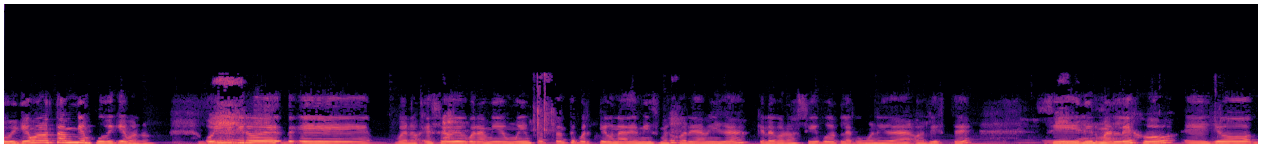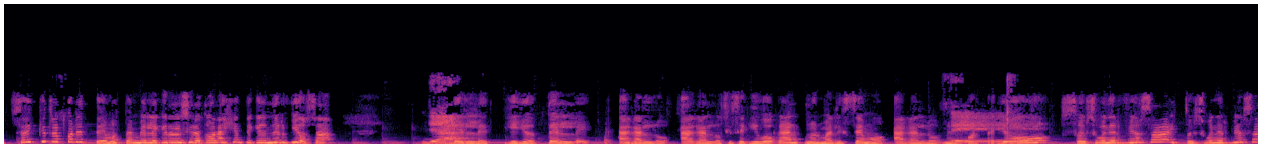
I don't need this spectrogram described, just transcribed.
Ubiquémonos también, publiquémonos. Hoy quiero, eh, bueno, ese audio para mí es muy importante porque una de mis mejores amigas, que la conocí por la comunidad Oliste, sin ir más lejos, eh, yo, ¿sabes qué transparentemos? También le quiero decir a toda la gente que es nerviosa, ¿Ya? Denle, ellos, denle, háganlo, háganlo. Si se equivocan, normalicemos, háganlo, no importa. Yo soy súper nerviosa, estoy súper nerviosa,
